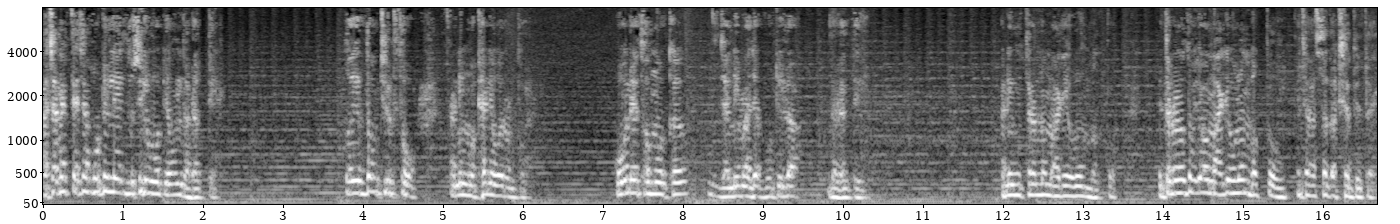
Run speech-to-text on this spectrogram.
अचानक त्याच्या बोटीला एक दुसरी बोट येऊन धडकते. तो एकदम चिडतो आणि मोठ्याने वरडतो. कोण येतो मूर्ख ज्यांनी माझ्या बोटीला धडक दिली? आणि मित्रांनो मागे वळून बघतो. मित्रांनो तो जेव्हा मागे वळून बघतो त्याच्या असं लक्षात येत आहे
